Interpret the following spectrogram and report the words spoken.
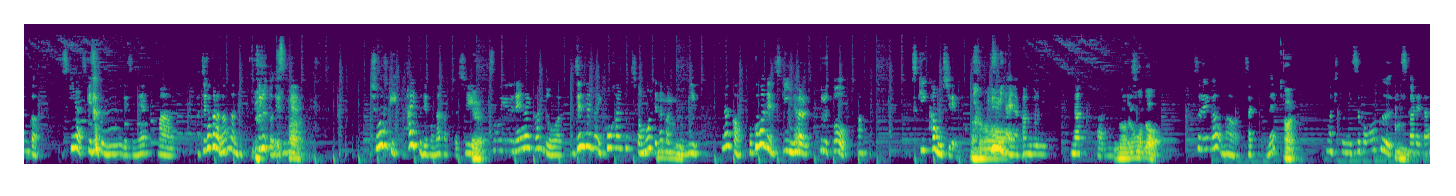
なんか、好きだ好きだというですね、まあ、あちらからガンガンと来るとですね、はい。正直タイプでもなかったし、ええ。そういう恋愛感情は全然ない後輩としか思ってなかったのに、なんかここまで好きになる来ると、あ、好きかもしれない みたいな感情になったんです。なるほ。ど。それが、まあ、さっきのね、はまあ、人にすごく好かれたら、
